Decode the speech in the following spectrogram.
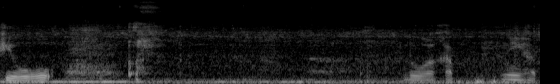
ผิว ดูครับ นี่ครับ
